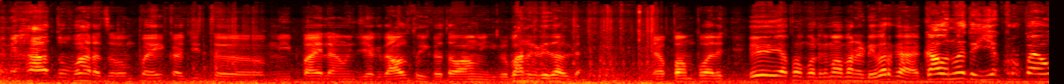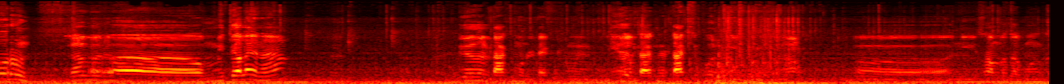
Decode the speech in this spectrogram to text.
आणि हा तो भाराचा पंप आहे का? जिथं मी पाहिला म्हणजे एकदा आलतो इकडं तेव्हा आम्ही इकडे भानगडी चालत्या त्या पंपवाले ए या पंपवाले मा भानगडी बरं का? का माहिती एक रुपयावरून. मी त्याला आहे ना डिझेल टाक म्हणलं ट्रॅक्टर डिझेल टाक टाकी फुल समजा मग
